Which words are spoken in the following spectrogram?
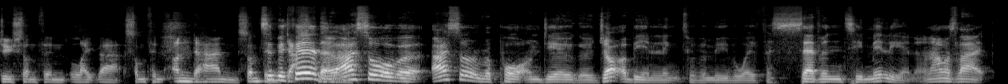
do something like that, something underhand, something. To be fair though. I saw a I saw a report on Diogo Jota being linked with a move away for 70 million. And I was like,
